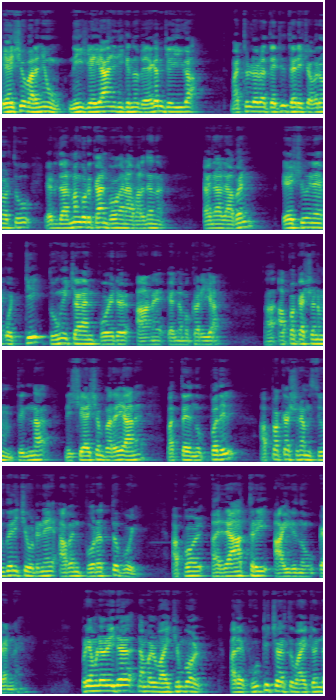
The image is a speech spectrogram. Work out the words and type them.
യേശു പറഞ്ഞു നീ ചെയ്യാനിരിക്കുന്നത് വേഗം ചെയ്യുക. മറ്റുള്ളവരെ തെറ്റിദ്ധരിച്ചു അവരോർത്തു ഒരു ധർമ്മം കൊടുക്കാൻ പോകാനാ പറഞ്ഞെന്ന്. എന്നാൽ അവൻ യേശുവിനെ ഒറ്റി തൂങ്ങിച്ചാകാൻ പോയത് ആണ് എന്ന് നമുക്കറിയാം. അപ്പക്കഷണം തിന്ന നിശേഷം പറയാണ് പത്ത് മുപ്പതിൽ അപ്പക്കഷണം സ്വീകരിച്ച ഉടനെ അവൻ പുറത്തുപോയി അപ്പോൾ രാത്രി ആയിരുന്നു എന്ന്. പ്രിയമുള്ളവരെ ഇത് നമ്മൾ വായിക്കുമ്പോൾ അത് കൂട്ടിച്ചേർത്ത് വായിക്കേണ്ട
